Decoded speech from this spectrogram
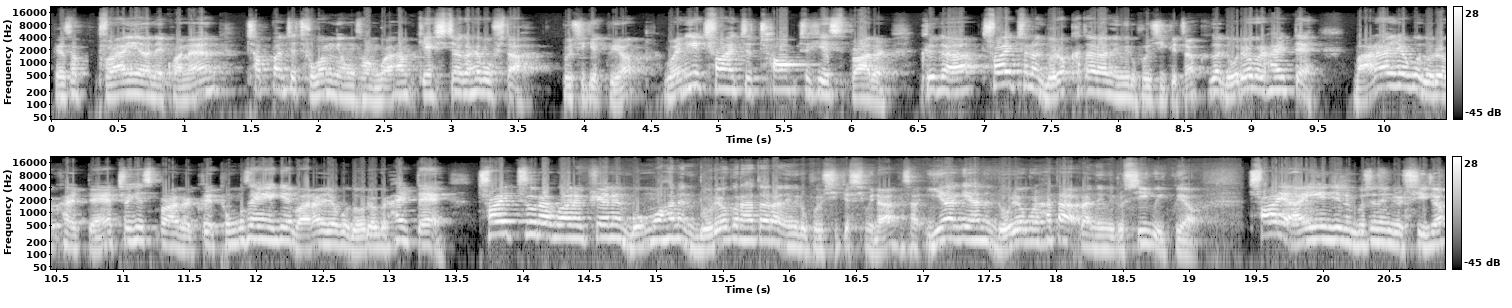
그래서 브라이언에 관한 첫 번째 조각 영상과 함께 시작을 해봅시다. 보시겠고요. When he tried to talk to his brother, 그가 try to는 노력하다라는 의미로 볼 수 있겠죠. 그가 노력을 할 때, 말하려고 노력할 때, to his brother, 그의 동생에게 말하려고 노력을 할 때, try to라고 하는 표현은 뭐뭐 하는 노력을 하다라는 의미로 볼 수 있겠습니다. 그래서 이야기하는 노력을 하다라는 의미로 쓰이고 있고요. Try ing는 무슨 의미로 쓰이죠?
